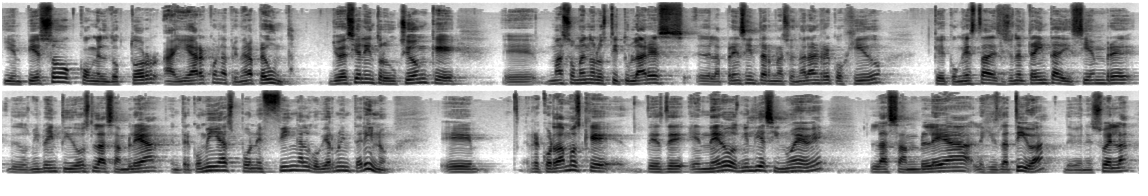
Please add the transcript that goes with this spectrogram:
y empiezo con el doctor Aguiar con la primera pregunta. Yo decía en la introducción que eh, más o menos los titulares de la prensa internacional han recogido que con esta decisión del 30 de diciembre de 2022 la Asamblea, entre comillas, pone fin al gobierno interino. Eh, recordamos que desde enero de 2019 la Asamblea Legislativa de Venezuela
